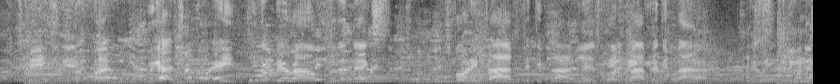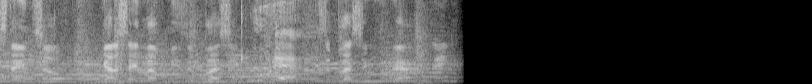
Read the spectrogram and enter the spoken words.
But we got Tremolo 8. He's going to be around for the next 45, 55 years. 45, 55. We're doing this thing, so gotta say love music, is a blessing. Who that? It's a blessing. Who that?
